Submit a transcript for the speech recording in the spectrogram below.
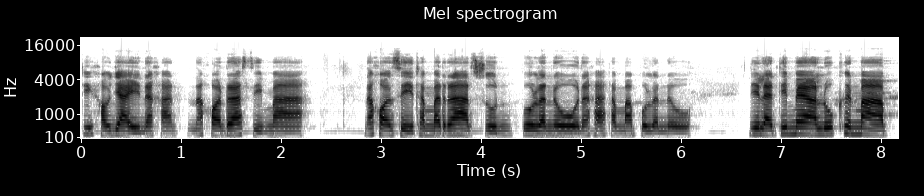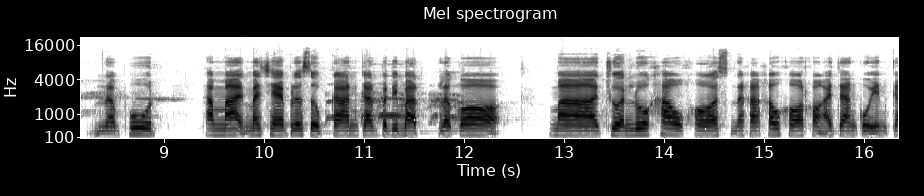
ที่เขาใหญ่นะคะ นครราชสีมา นครศรีธรรมราชศูนย์ปุรโนนะคะธรรมะปุรโนนี่แหละที่แม่ลุกขึ้นมานะพูดธรรมะมาแชร์ประสบการณ์การปฏิบัติ แล้วก็มาชวนลูกเข้าคอร์สนะคะ เข้าคอร์สของอาจารย์โกเอนก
